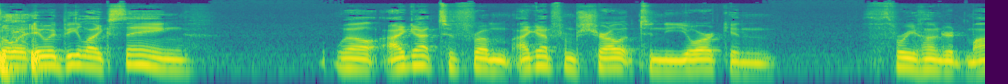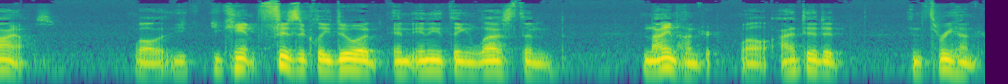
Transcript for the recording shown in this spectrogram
so it would be like saying, "Well, I got to from I got from Charlotte to New York in 300 miles." Well, you, you can't physically do it in anything less than 900. Well, I did it in 300.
